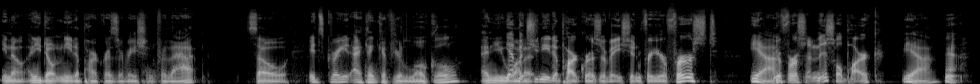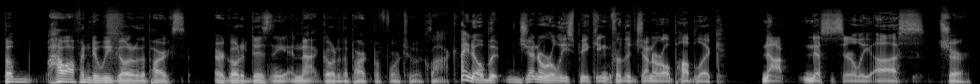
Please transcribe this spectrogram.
you know, and you don't need a park reservation for that. So it's great. I think if you're local and you Yeah, want but you need a park reservation for your first, yeah, your first initial park. yeah, Yeah. But how often do we go to the parks or go to Disney and not go to the park before two o'clock? I know, but generally speaking, for the general public, not necessarily us. Sure.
